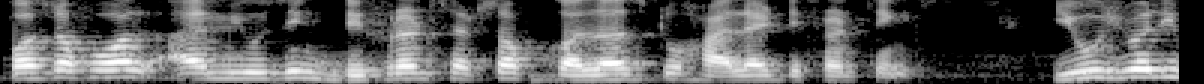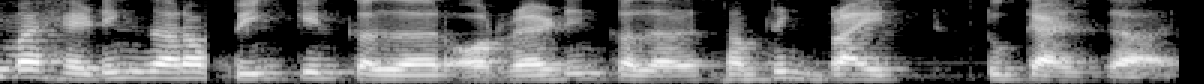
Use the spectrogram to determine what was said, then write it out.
First of all, I'm using different sets of colors to highlight different things. Usually my headings are of pink in color or red in color, something bright to catch the eye.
